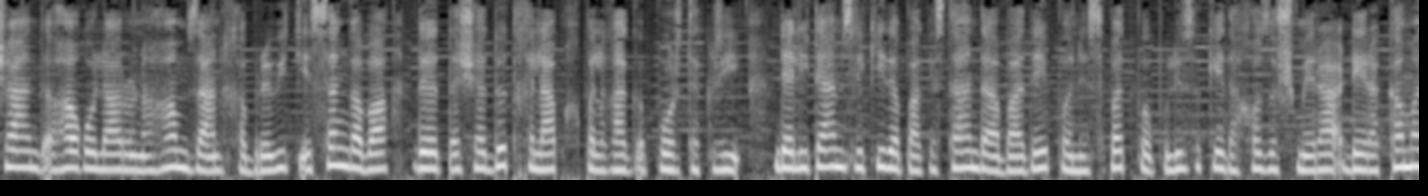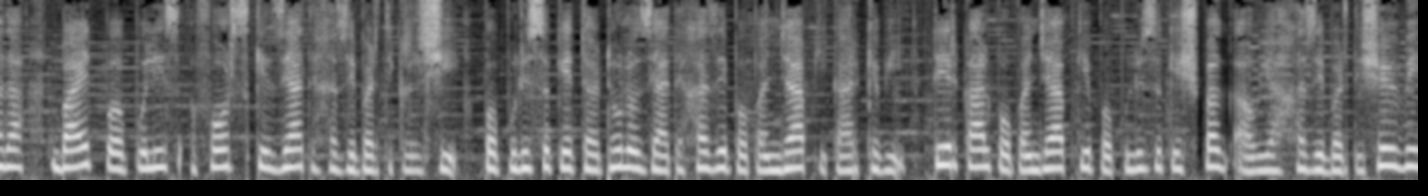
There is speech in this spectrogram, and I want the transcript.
شان د هغو لارو نه هم ځان خبروي چې څنګه به د تشدد خلاف خپل غږ پورته کړي ډیلی ټایمز لیکي د پاکستان د آبادی په نسبت په پولیسو کې د خزو شمیره ډیره کمه ده باید په پولیس فورس کې زیات خزي برتی کړل شي په پولیسو کې تر ټولو زیات خزي په پنجاب کې کار کوي تیر کال په پنجاب کې په پولیسو کې شپږ او یا خزي برتی شوی وي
